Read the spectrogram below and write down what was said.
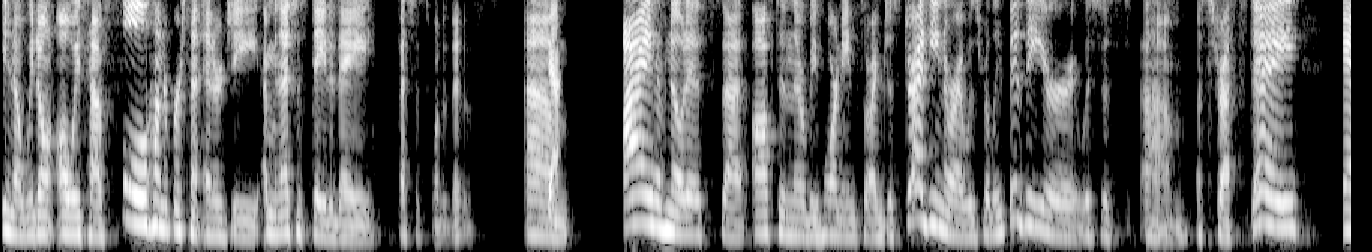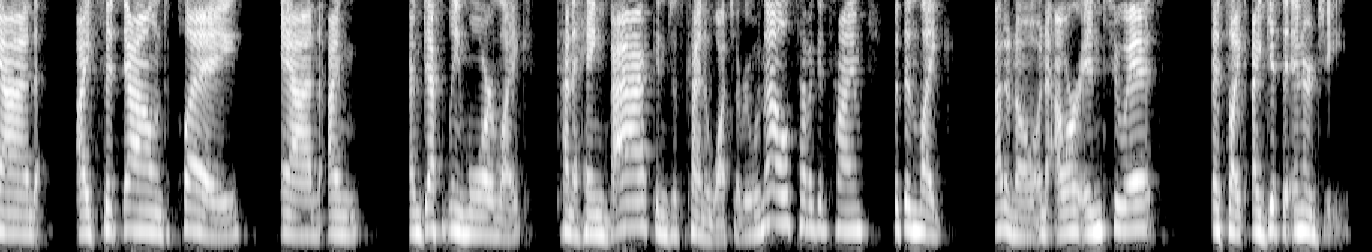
you know, we don't always have full 100% energy. I mean, that's just day to day. That's just what it is. Um, Yeah. I have noticed that often there will be mornings where I'm just dragging, or I was really busy, or it was just um, a stressed day, and I sit down to play, and I'm I'm definitely more like kind of hang back and just kind of watch everyone else have a good time. But then, like I don't know, an hour into it, it's like I get the energy.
